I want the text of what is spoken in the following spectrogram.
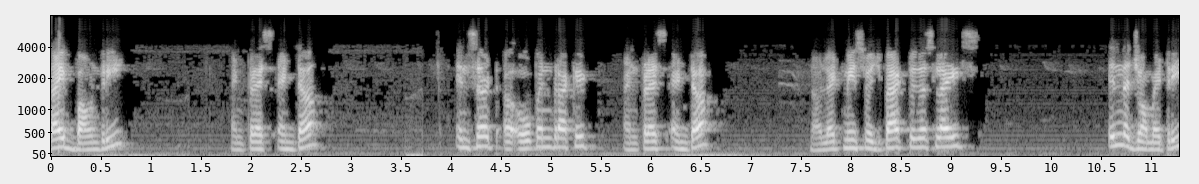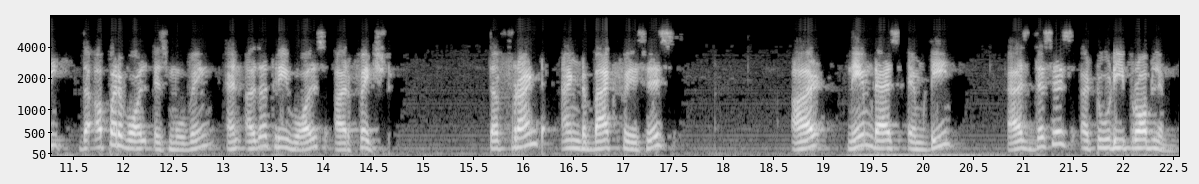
type boundary and press enter insert a open bracket and press enter now let me switch back to the slides in the geometry the upper wall is moving and other three walls are fixed the front and the back faces are named as empty as this is a 2D problem.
